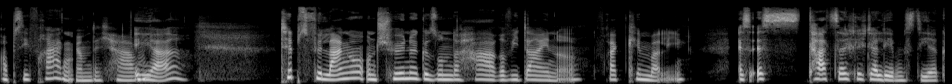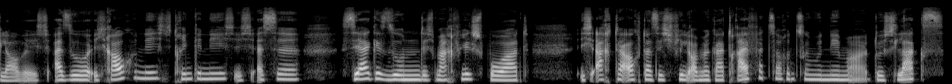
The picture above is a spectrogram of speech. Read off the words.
ob sie Fragen an dich haben. Ja. Tipps für lange und schöne, gesunde Haare wie deine fragt Kimberly. Es ist tatsächlich der Lebensstil, glaube ich. Also ich rauche nicht, trinke nicht, ich esse sehr gesund, ich mache viel Sport. Ich achte auch, dass ich viel Omega-3-Fettsäuren zu mir nehme durch Lachs.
